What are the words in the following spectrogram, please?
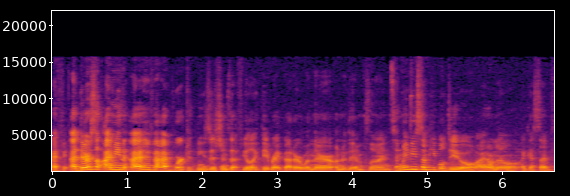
I uh, there's. I mean, I have. I've worked with musicians that feel like they write better when they're under the influence, and maybe some people do. I don't know. I guess I've.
